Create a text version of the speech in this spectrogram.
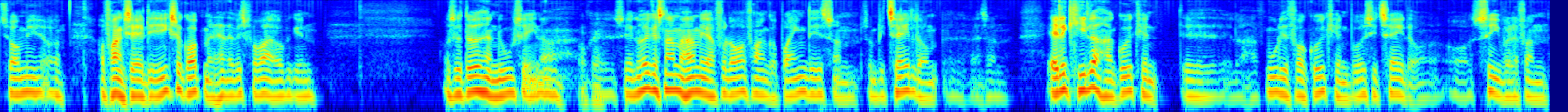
Tommy, og, og Frank sagde, at det er ikke så godt, men han er vist på vej op igen. Og så døde han nu senere. Okay. Øh, Så jeg nåede ikke at snakke med ham, men jeg har fået lov af Frank at bringe det, som, som vi talte om. Øh, Altså, alle kilder har godkendt, øh, eller haft mulighed for at godkende både citater og, og se, hvad der for en,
